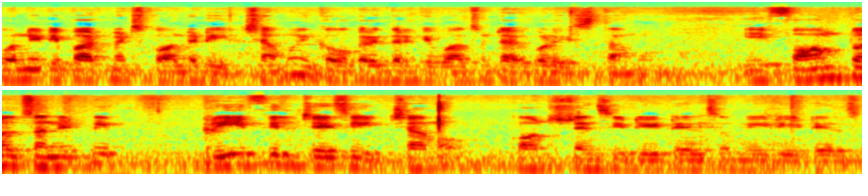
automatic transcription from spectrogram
కొన్ని డిపార్ట్మెంట్స్కి ఆల్రెడీ ఇచ్చాము ఇంకా ఒకరిద్దరికి ఇవ్వాల్సి ఉంటే అవి కూడా ఇస్తాము. ఈ ఫామ్ ట్వెల్వ్స్ అన్నిటిని ప్రీ ఫిల్ చేసి ఇచ్చాము కాన్స్టిట్యున్సీ డీటెయిల్స్ మీ డీటెయిల్స్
